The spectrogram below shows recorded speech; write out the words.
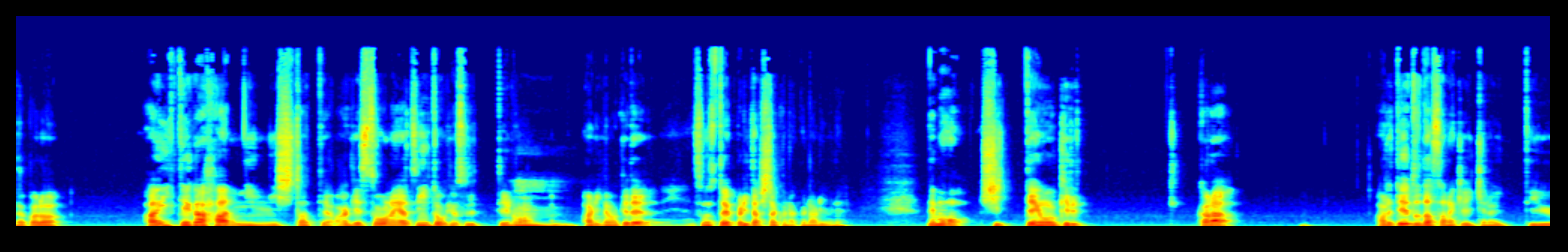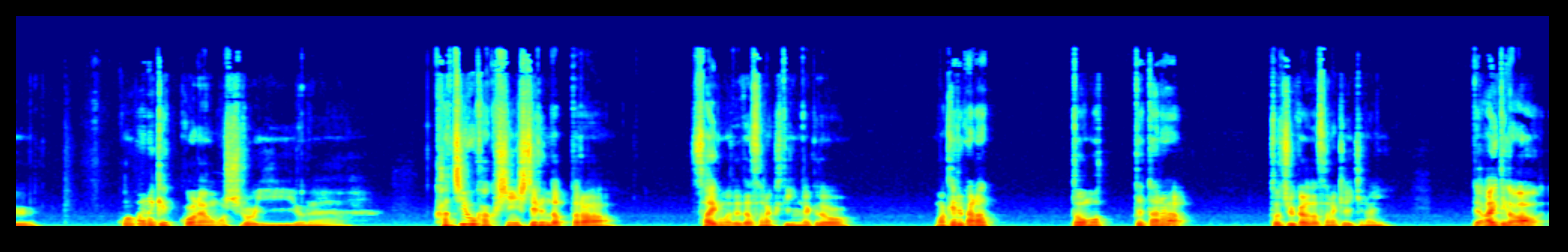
だから、相手が犯人に仕立て上げそうなやつに投票するっていうのはうん。ありなわけで、そうするとやっぱり出したくなくなるよね。でも、失点を受けるから、ある程度出さなきゃいけないっていう。これがね、結構ね、面白いよね。勝ちを確信してるんだったら、最後まで出さなくていいんだけど、負けるかなと思ってたら、途中から出さなきゃいけない。で、相手が、あ、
